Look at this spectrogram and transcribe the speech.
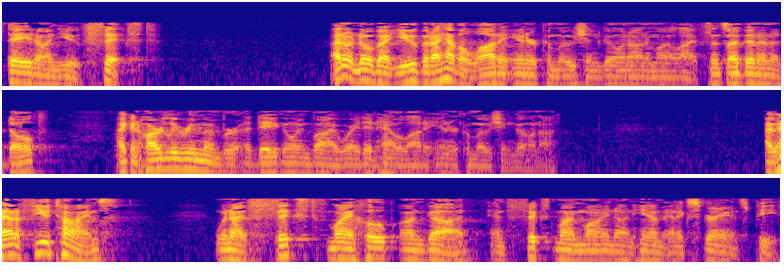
stayed on you, fixed. I don't know about you, but I have a lot of inner commotion going on in my life. Since I've been an adult, I can hardly remember a day going by where I didn't have a lot of inner commotion going on. I've had a few times when I've fixed my hope on God and fixed my mind on Him and experienced peace.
